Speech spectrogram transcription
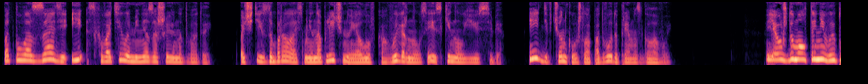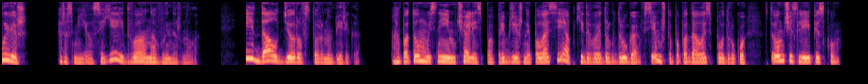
подплыла сзади и схватила меня за шею над водой. Почти забралась мне на плечи, но я ловко вывернулся и скинул ее с себя. И девчонка ушла под воду прямо с головой. «Я уж думал, ты не выплывешь», — рассмеялся я, едва она вынырнула. И дал дёру в сторону берега. А потом мы с ней мчались по прибрежной полосе, обкидывая друг друга всем, что попадалось под руку, в том числе и песком.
